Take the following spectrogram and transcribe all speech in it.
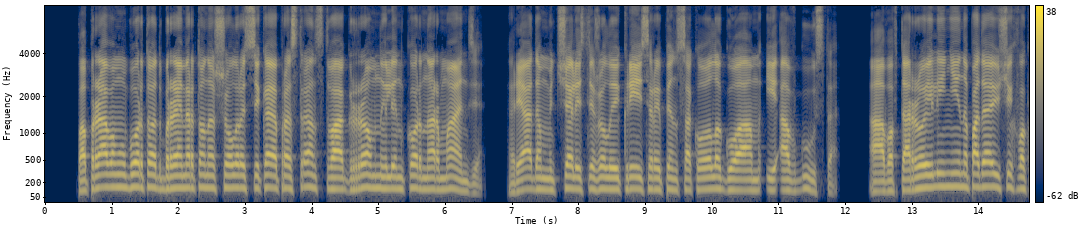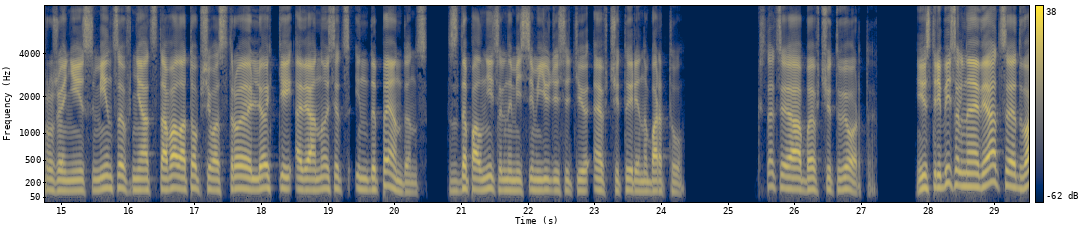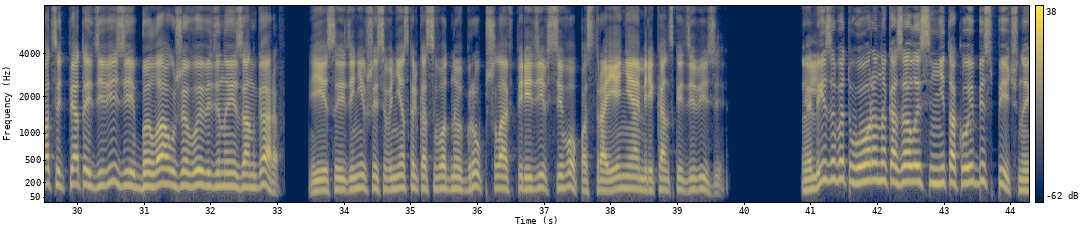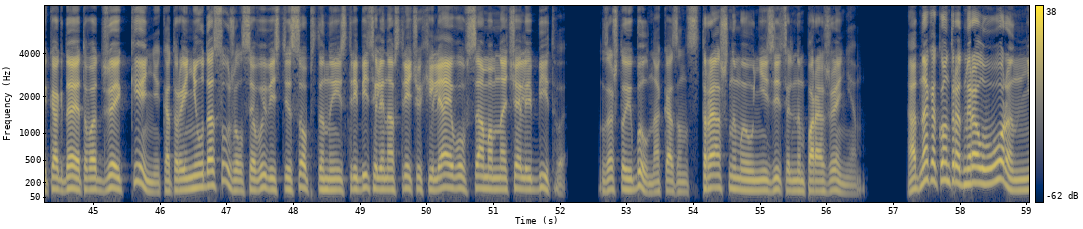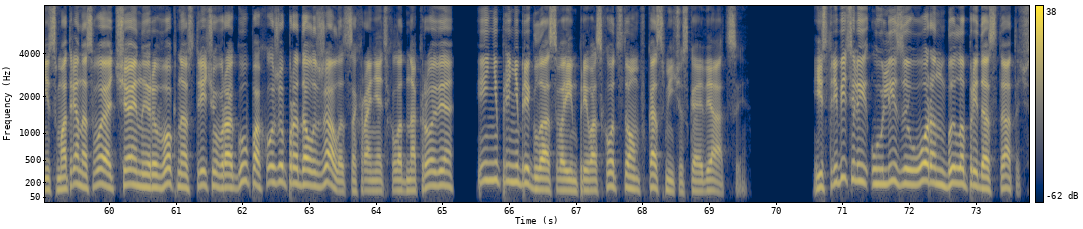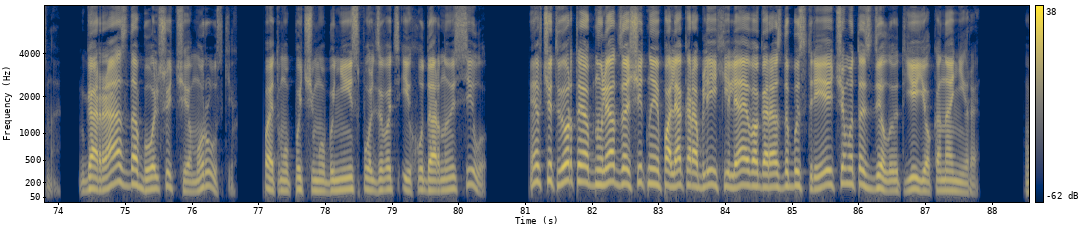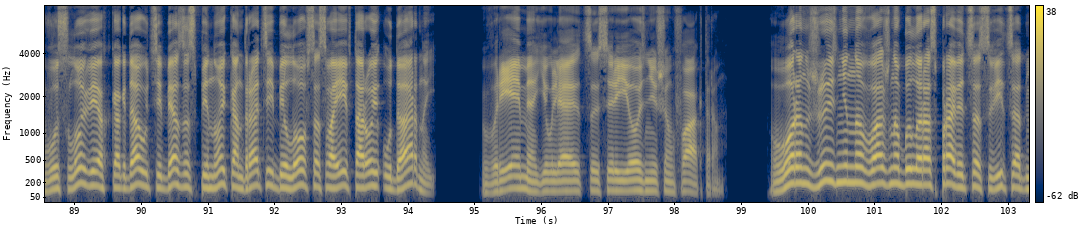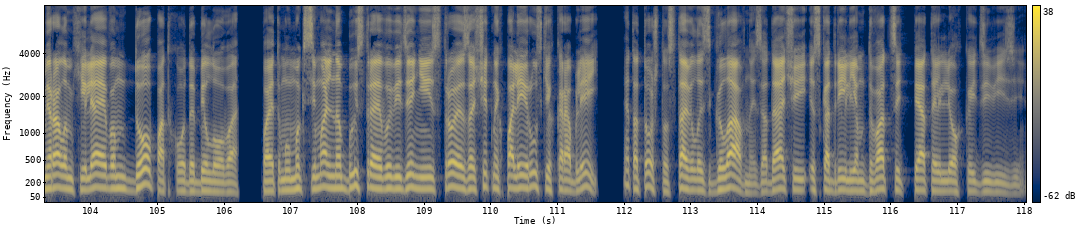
По правому борту от Бремертона шел, рассекая пространство, огромный линкор «Норманди». Рядом мчались тяжелые крейсеры «Пенсакола», «Гуам» и «Августа». А во второй линии нападающих в окружении эсминцев не отставал от общего строя легкий авианосец «Индепенденс», с дополнительными 70 F-4 на борту. Кстати, об F-4. Истребительная авиация 25-й дивизии была уже выведена из ангаров и, соединившись в несколько сводных групп, шла впереди всего построения американской дивизии. Элизабет Уоррен оказалась не такой беспечной, когда этого Джейк Кенни, который не удосужился вывести собственные истребители навстречу Хиляеву в самом начале битвы, за что и был наказан страшным и унизительным поражением. Однако контр-адмирал Уоррен, несмотря на свой отчаянный рывок навстречу врагу, похоже, продолжала сохранять хладнокровие и не пренебрегла своим превосходством в космической авиации. Истребителей у Лизы Уоррен было предостаточно. Гораздо больше, чем у русских. Поэтому почему бы не использовать их ударную силу? F-4 обнулят защитные поля кораблей Хиляева гораздо быстрее, чем это сделают ее канониры. В условиях, когда у тебя за спиной Кондратий Белов со своей второй ударной, время является серьезнейшим фактором. Уоррен жизненно важно было расправиться с вице-адмиралом Хиляевым до подхода Белова, поэтому максимально быстрое выведение из строя защитных полей русских кораблей – это то, что ставилось главной задачей эскадрильям 25-й легкой дивизии.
